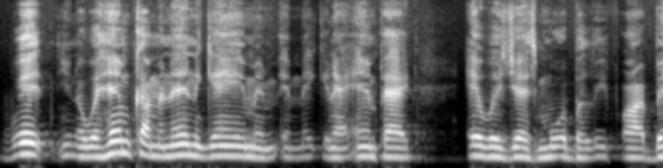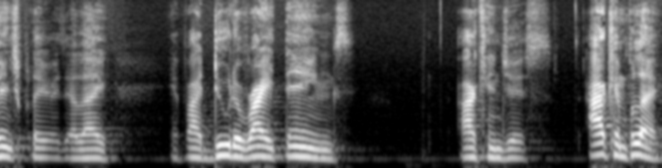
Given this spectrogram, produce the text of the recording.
with you know with him coming in the game and, and making that impact, it was just more belief for our bench players that like if I do the right things, I can just I can play.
